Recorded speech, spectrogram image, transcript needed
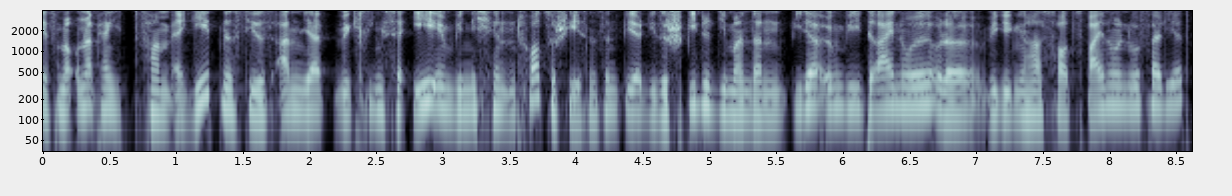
jetzt mal unabhängig vom Ergebnis dieses an, ja, wir kriegen es ja eh irgendwie nicht hin, ein Tor zu schießen. Es sind wieder diese Spiele, die man dann wieder irgendwie 3-0 oder wie gegen HSV 2-0 nur verliert.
